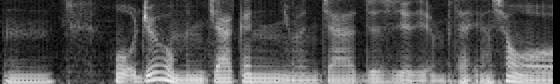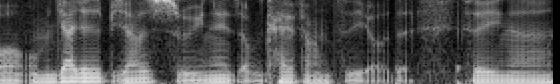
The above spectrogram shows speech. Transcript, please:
嗯，我我觉得我们家跟你们家就是有点不太一样，像我我们家就是比较属于那种开放自由的，所以呢，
